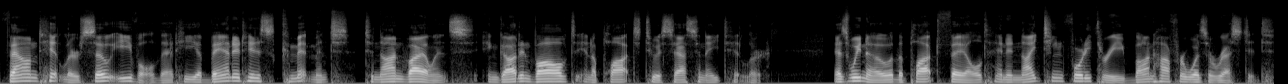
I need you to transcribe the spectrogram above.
found Hitler so evil that he abandoned his commitment to nonviolence and got involved in a plot to assassinate Hitler. As we know, the plot failed, and in 1943 Bonhoeffer was arrested.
